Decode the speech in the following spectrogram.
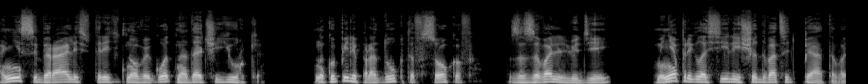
Они собирались встретить Новый год на даче Юрки. Накупили продуктов, соков, зазывали людей. Меня пригласили еще 25-го,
